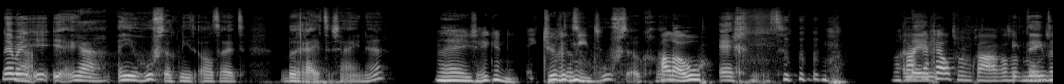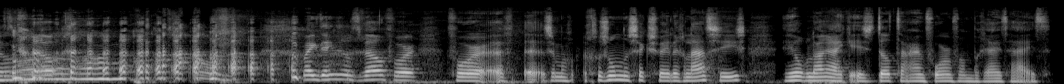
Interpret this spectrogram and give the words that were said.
Nee, maar Ja. je- ja, en je hoeft ook niet altijd bereid te zijn, hè? Nee, zeker niet. Nee, tuurlijk Dat niet. hoeft ook gewoon Hallo, echt niet. dan ga ik er geld voor vragen als het ik denk dat het wel- Maar ik denk dat het wel voor, voor eh, eh, zeg maar, gezonde seksuele relaties heel belangrijk is dat daar een vorm van bereidheid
